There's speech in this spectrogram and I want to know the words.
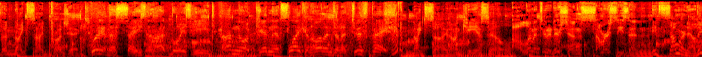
the Nightside Project. Look at the size of that boy's head. I'm not kidding, it's like an orange on a toothpick. Nightside on KSL. A limited edition summer season. It's summer now. They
